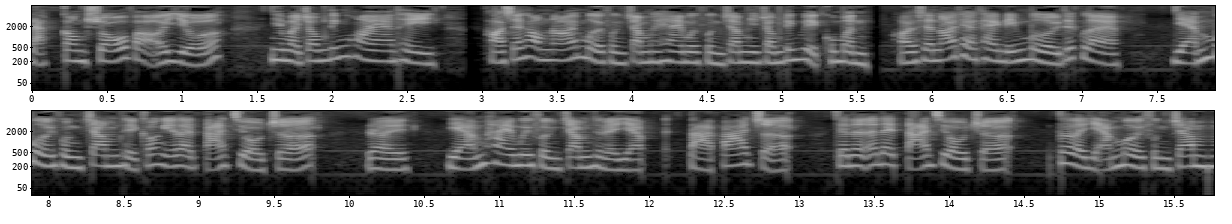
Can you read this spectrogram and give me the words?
đặt con số vào ở giữa. Nhưng mà trong tiếng Hoa thì họ sẽ không nói 10% hay 20% như trong tiếng Việt của mình. Họ sẽ nói theo thang điểm 10 tức là giảm 10% thì có nghĩa là tả chiều trở, rồi giảm 20% thì là giảm tả ba trở. Cho nên ở đây tả chiều trở, tức là giảm 10%.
